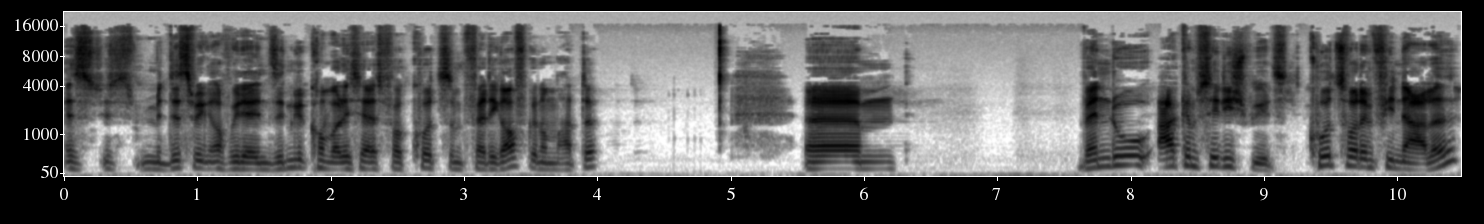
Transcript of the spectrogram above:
es ist mir deswegen auch wieder in den Sinn gekommen, weil ich es ja erst vor kurzem fertig aufgenommen hatte. Ähm, wenn du Arkham City spielst, kurz vor dem Finale,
